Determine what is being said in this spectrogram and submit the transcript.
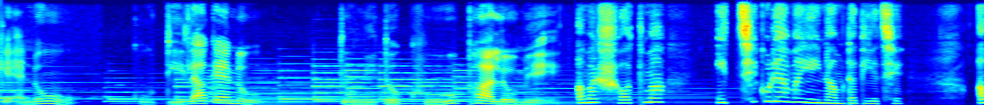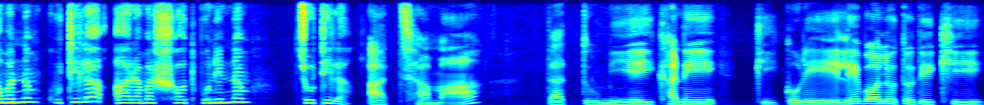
কেন? কুটিলা কেন? তুমি তো খুব ভালো মেয়ে। আমার সৎ মা ইচ্ছে করে আমায় এই নামটা দিয়েছে। আমার নাম কুটিলা আর আমার সৎ বোনের নাম জটিলা আচ্ছা মা তা তুমি এইখানে কি করে এলে বলো তো দেখি।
